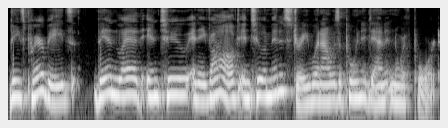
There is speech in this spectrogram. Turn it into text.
These prayer beads then led into and evolved into a ministry when I was appointed down at Northport.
